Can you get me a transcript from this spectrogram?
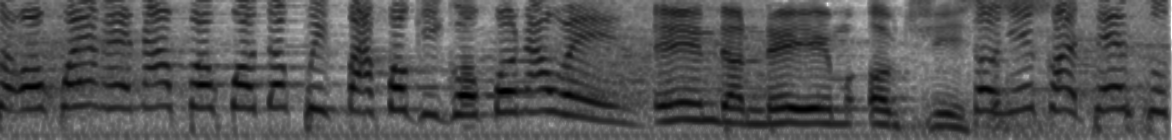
so o kɔ ehe na fɔ kpɔ do kpi kpa kpɔ kigo kpɔ na we In the name of Jesus. tonyi kɔ jesu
